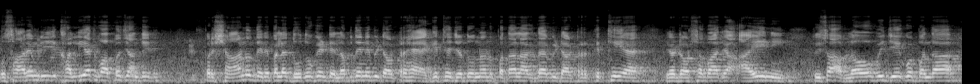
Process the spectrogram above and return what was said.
ਉਹ ਸਾਰੇ ਮਰੀਜ਼ ਖਾਲੀ ਹੱਥ ਵਾਪਸ ਜਾਂਦੇ ਨੇ। ਪਰੇਸ਼ਾਨ ਹੁੰਦੇ ਨੇ, ਪਹਿਲਾਂ ਦੋ ਦੋ ਘੰਟੇ ਲੱਭਦੇ ਨੇ ਵੀ ਡਾਕਟਰ ਹੈ ਕਿੱਥੇ, ਜਦੋਂ ਉਹਨਾਂ ਨੂੰ ਪਤਾ ਲੱਗਦਾ ਵੀ ਡਾਕਟਰ ਕਿੱਥੇ ਹੈ ਜਾਂ ਡਾਕਟਰ ਸਾਹਿਬ ਅੱਜ ਆਏ ਨਹੀਂ, ਤੁਸੀਂ ਹਿਸਾਬ ਲਾਓ ਵੀ ਜੇ ਕੋਈ ਬੰਦਾ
